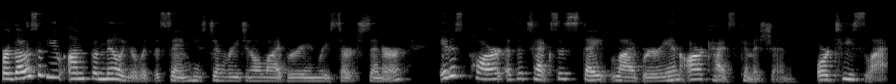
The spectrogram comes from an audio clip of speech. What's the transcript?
For those of you unfamiliar with the Sam Houston Regional Library and Research Center, it is part of the Texas State Library and Archives Commission, or TSLAC.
